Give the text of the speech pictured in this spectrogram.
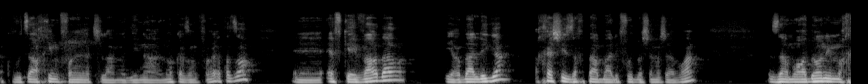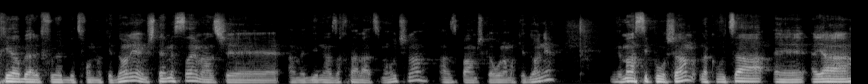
הקבוצה הכי מפוארת של המדינה, לא כזה מפוארת הזו, FK ורדר, ירדה ליגה, אחרי שהיא זכתה באליפות בשנה שעברה. זה המועדון עם הכי הרבה אליפויות בצפון מקדוניה, עם 12, מאז שהמדינה זכתה לעצמאות שלה, אז פעם שקראו לה מקדוניה. ומה הסיפור שם? לקבוצה היה,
